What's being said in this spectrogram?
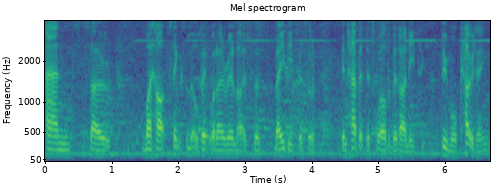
And so my heart sinks a little bit when I realise that maybe to sort of inhabit this world a bit, I need to do more coding.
